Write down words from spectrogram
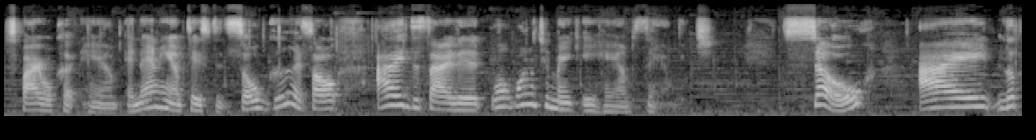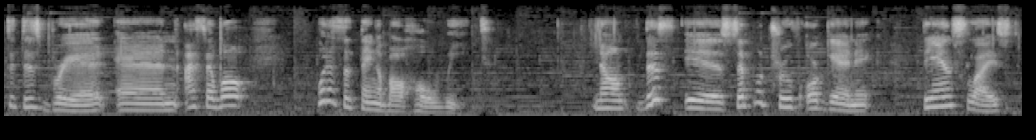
spiral cut ham, and that ham tasted so good. So I decided, well, why don't you make a ham sandwich? So I looked at this bread and I said, well, what is the thing about whole wheat? Now, this is Simple Truth Organic, thin sliced,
